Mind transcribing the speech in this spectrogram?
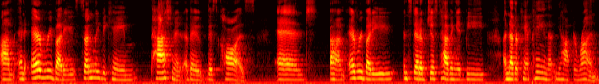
Um, and everybody suddenly became passionate about this cause. And um, everybody instead of just having it be another campaign that you have to run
